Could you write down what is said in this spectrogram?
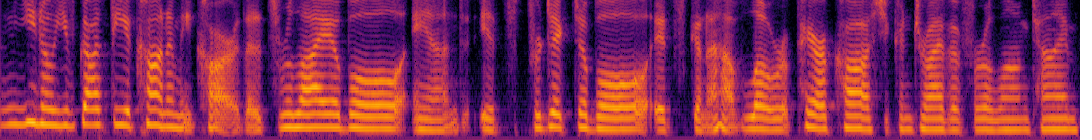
you know you've got the economy car that it's reliable and it's predictable it's going to have low repair costs you can drive it for a long time.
